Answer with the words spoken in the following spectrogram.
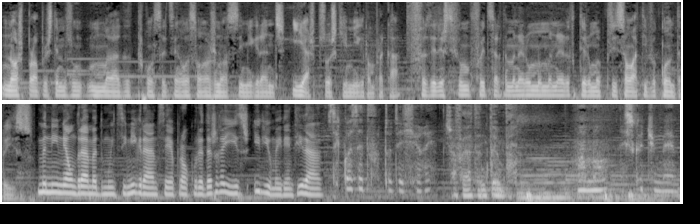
Nós próprios temos uma data de preconceitos em relação aos nossos imigrantes e às pessoas que imigram para cá. Fazer este filme foi, de certa maneira, uma maneira de ter uma posição ativa contra isso. Menina é um drama de muitos imigrantes, é a procura das raízes e de uma identidade. C'est quoi cette photo déchirée? Já foi há tanto tempo. Maman, est-ce que tu m'aimes?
